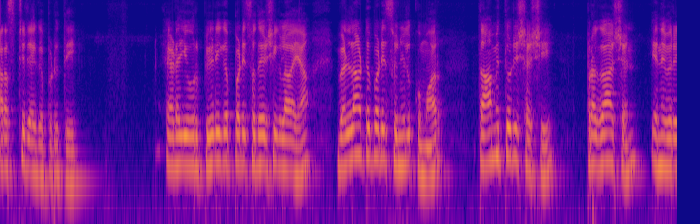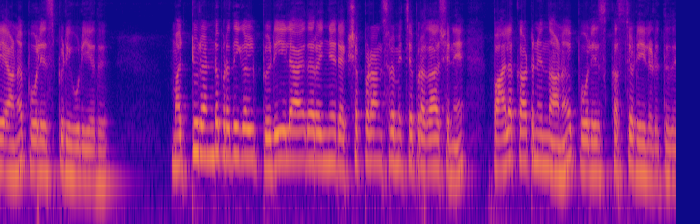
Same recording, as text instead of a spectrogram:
അറസ്റ്റ് രേഖപ്പെടുത്തി. എടയൂർ പീടികപ്പടി സ്വദേശികളായ വെള്ളാട്ടുപടി സുനിൽകുമാർ താമിത്തൊടി ശശി പ്രകാശൻ എന്നിവരെയാണ് പോലീസ് പിടികൂടിയത്. മറ്റു രണ്ട് പ്രതികൾ പിടിയിലായതറിഞ്ഞ് രക്ഷപ്പെടാൻ ശ്രമിച്ച പ്രകാശിനെ പാലക്കാട്ടു നിന്നാണ് പോലീസ് കസ്റ്റഡിയിലെടുത്തത്.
